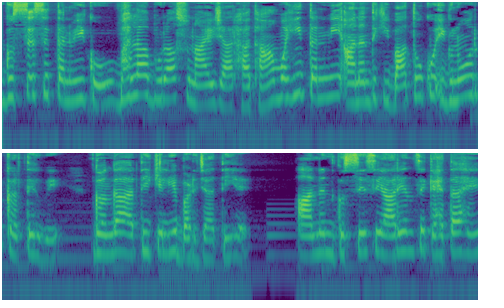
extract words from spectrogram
गुस्से से तन्वी को भला बुरा सुनाए जा रहा था, वहीं तन्वी आनंद की बातों को इग्नोर करते हुए गंगा आरती के लिए बढ़ जाती है। आनंद गुस्से से आर्यन से कहता है,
